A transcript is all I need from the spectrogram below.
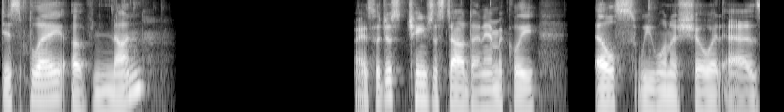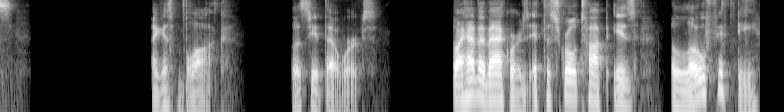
display of none. All right, so just change the style dynamically. Else we want to show it as, I guess, block. Let's see if that works. So I have it backwards. If the scroll top is below 50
